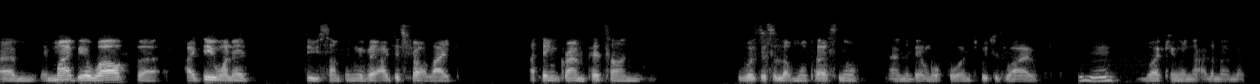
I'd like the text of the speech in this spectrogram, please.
um, it might be a while, but I do want to do something with it. I just felt like I think Grand Piton was just a lot more personal and a bit more important, which is why I'm Mhm. working on that at the moment.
